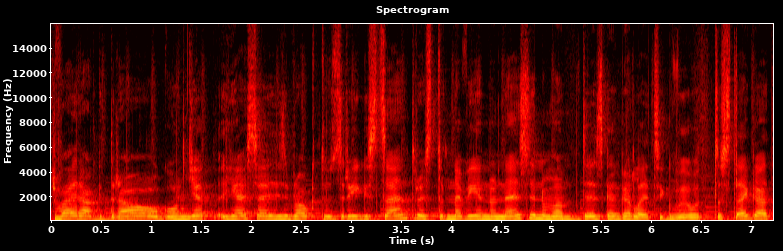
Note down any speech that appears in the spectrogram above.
ir vairāk draugu. Un, ja, ja es aizbrauktu uz Rīgas centru, es tur nevienu nezinu. Man diezgan garlaicīgi būtu staigāt.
